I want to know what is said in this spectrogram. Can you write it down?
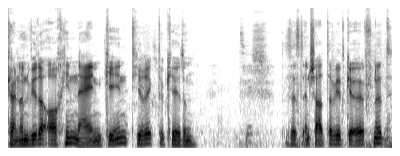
Können wir da auch hineingehen direkt? Okay, dann. Das heißt, ein Shutter wird geöffnet.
